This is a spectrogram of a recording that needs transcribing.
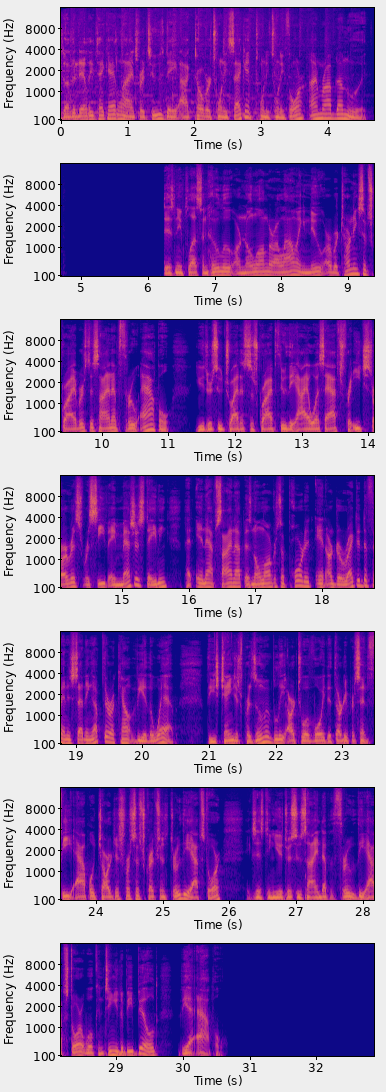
These are the Daily Tech headlines for Tuesday, October 22nd, 2024. I'm Rob Dunwood. Disney Plus and Hulu are no longer allowing new or returning subscribers to sign up through Apple. Users who try to subscribe through the iOS apps for each service receive a message stating that in-app sign up is no longer supported and are directed to finish setting up their account via the web. These changes presumably are to avoid the 30% fee Apple charges for subscriptions through the App Store. Existing users who signed up through the App Store will continue to be billed via Apple.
